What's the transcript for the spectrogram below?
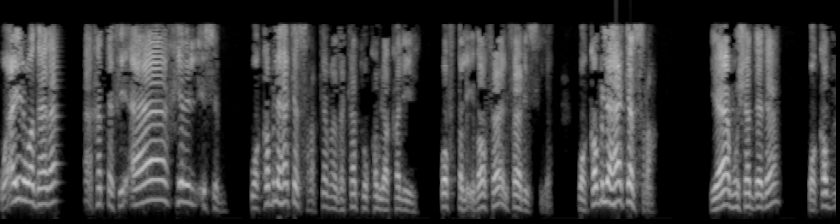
وأين وذلك أخذت في آخر الاسم وقبلها كسرة كما ذكرت قبل قليل وفق الإضافة الفارسية. وقبلها كسرة ياء مشددة وقبل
